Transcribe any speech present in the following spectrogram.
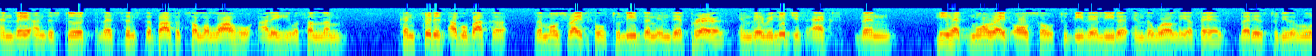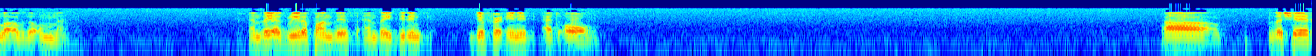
And they understood that since the Prophet wasallam considered Abu Bakr the most rightful to lead them in their prayers, in their religious acts, then he had more right also to be their leader in the worldly affairs, that is, to be the ruler of the ummah. And they agreed upon this and they didn't differ in it at all. Uh, the Sheikh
